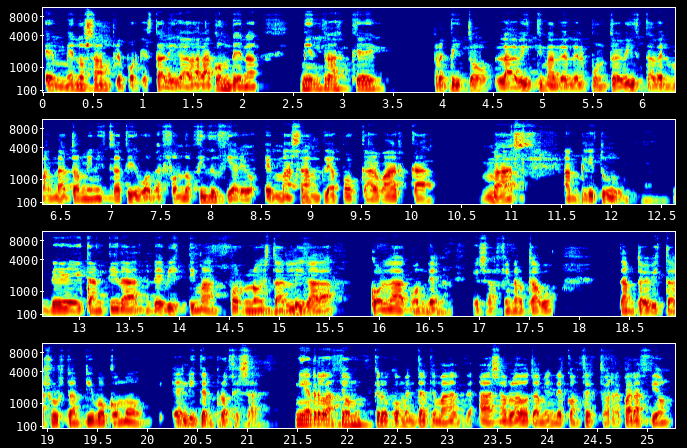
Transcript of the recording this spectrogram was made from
es menos amplio porque está ligada a la condena, mientras que, repito, la víctima desde el punto de vista del mandato administrativo del fondo fiduciario es más amplia porque abarca más amplitud de cantidad de víctimas por no estar ligada con la condena, que es al fin y al cabo tanto de vista sustantivo como el íter procesal. Y en relación, creo comentar que más has hablado también del concepto de reparación.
